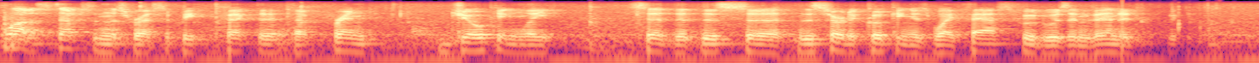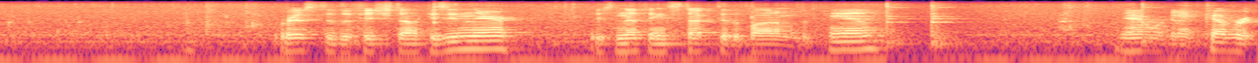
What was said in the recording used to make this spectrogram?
A lot of steps in this recipe. In fact, a, a friend jokingly said that this uh, this sort of cooking is why fast food was invented. Rest of the fish stock is in there. There's nothing stuck to the bottom of the pan. Now we're going to cover it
